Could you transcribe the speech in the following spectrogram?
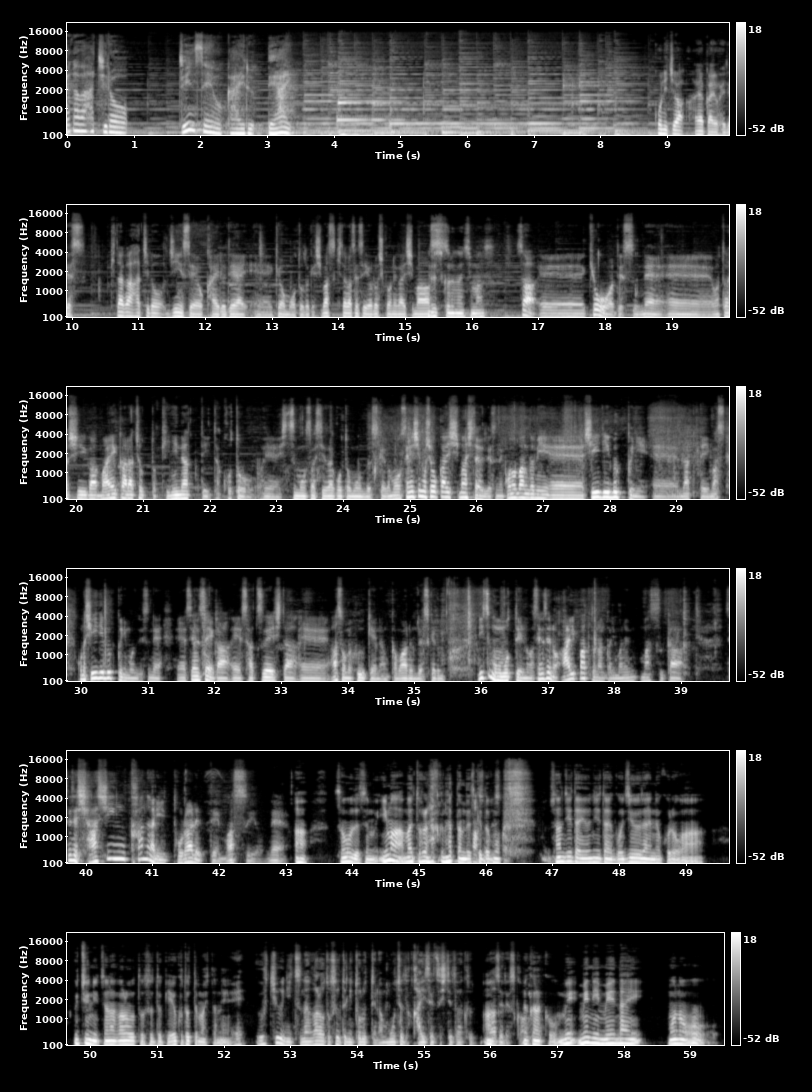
北川八郎人生を変える出会いこんにちは、早川洋平です。北川八郎、人生を変える出会い、えー今日もお届けします。北川先生、よろしくお願いします。よろしくお願いします。さあ、えー今日はですね、えー私が前からちょっと気になっていたことを、えー質問させていただこうと思うんですけども、先週も紹介しましたようにですね、この番組、えー CD ブックに、えーなっています。この CD ブックにもですね、えー先生が、えー撮影した、えー阿蘇の風景なんかもあるんですけども、いつも思っているのが先生の iPad なんかにもありますが、先生、写真かなり撮られてますよね。あ、そうですね。今はあまり撮らなくなったんですけども30代、40代、50代の頃は、宇宙に繋がろうとするときはよく撮ってましたね。え、宇宙に繋がろうとするときに撮るっていうのはもうちょっと解説していただくと、あなぜですか？だからこう、目、目に見えないものを、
